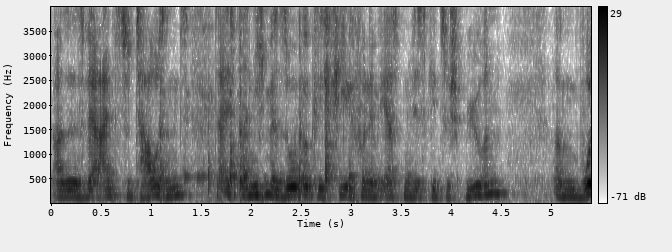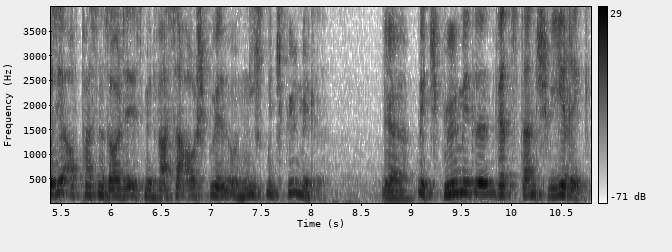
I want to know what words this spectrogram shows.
also es wäre 1 zu 1000. Da ist dann nicht mehr so wirklich viel von dem ersten Whisky zu spüren. Ähm, wo Sie aufpassen sollte, ist mit Wasser ausspülen und nicht mit Spülmittel. Ja. Mit Spülmittel wird es dann schwierig,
